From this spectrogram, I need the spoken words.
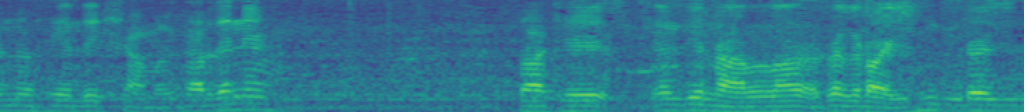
ਇਹਨੂੰ ਅਸੀਂ ਇਹਦੇ ਸ਼ਾਮਲ ਕਰ ਦਿੰਦੇ ਹਾਂ ਤਾਂ ਕਿ ਇਹਦੇ ਨਾਲ ਨਾਲ ਰਗੜਾਈ ਹੁੰਦੀ ਰਹੇਗੀ।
